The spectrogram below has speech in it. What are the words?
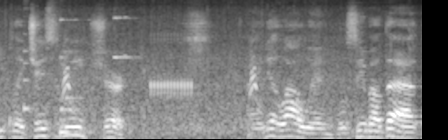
You play Chase with me? Sure. I I'll win. We'll see about that.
